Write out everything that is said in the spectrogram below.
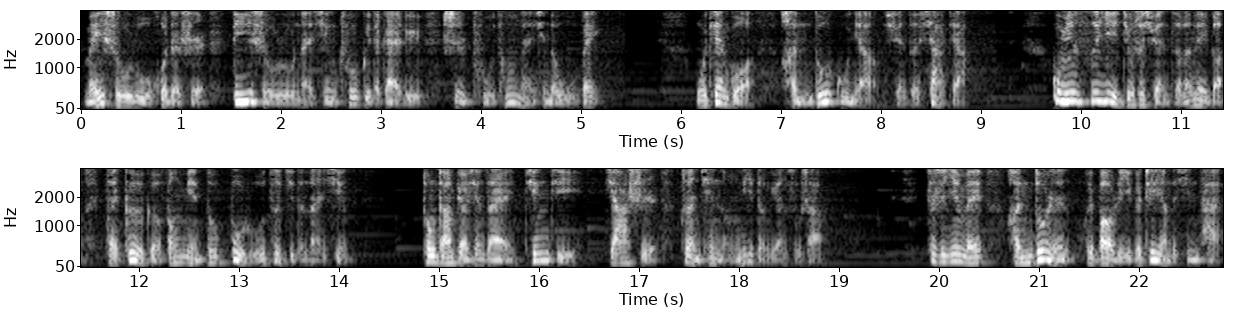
没收入或者是低收入男性出轨的概率是普通男性的五倍。我见过很多姑娘选择下嫁，顾名思义就是选择了那个在各个方面都不如自己的男性，通常表现在经济。家世、赚钱能力等元素上，这是因为很多人会抱着一个这样的心态，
